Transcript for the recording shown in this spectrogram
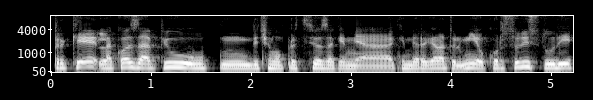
perché la cosa più, mh, diciamo, preziosa che mi, ha, che mi ha regalato il mio corso di studi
